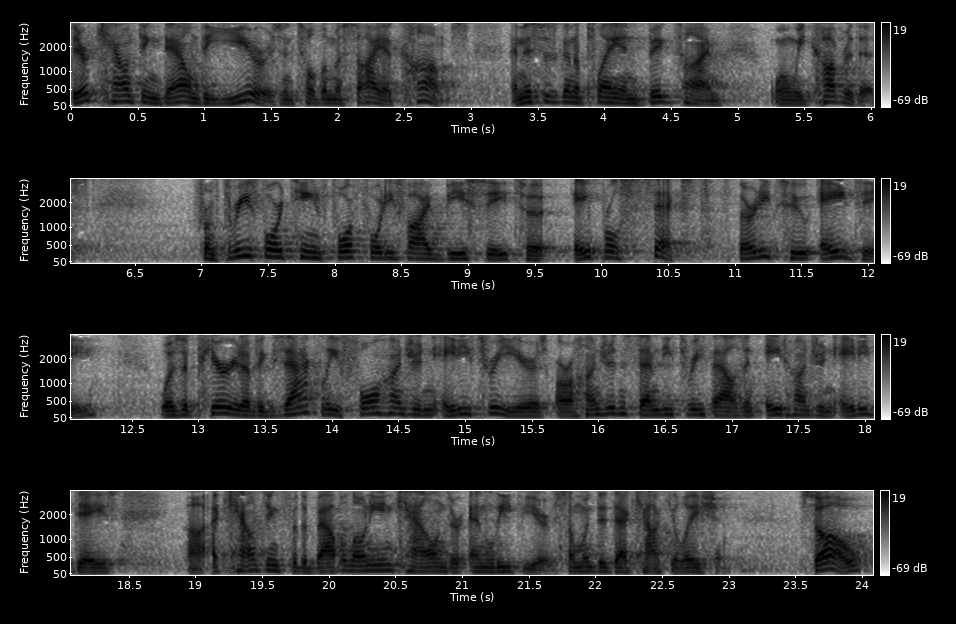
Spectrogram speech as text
They're counting down the years until the Messiah comes. And this is going to play in big time when we cover this. From 314, 445 BC to April 6th, 32 AD, was a period of exactly 483 years or 173,880 days, uh, accounting for the Babylonian calendar and leap years. Someone did that calculation. So,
